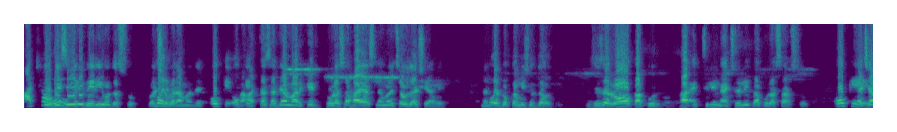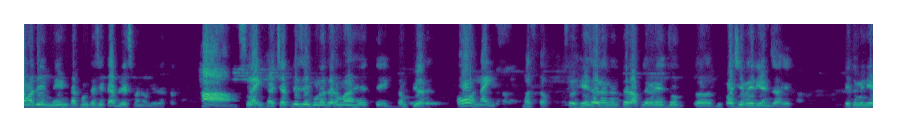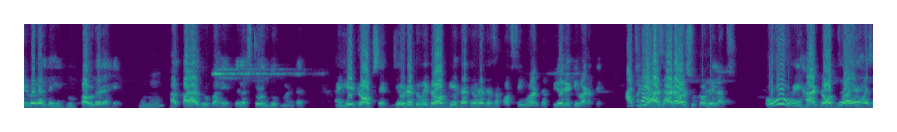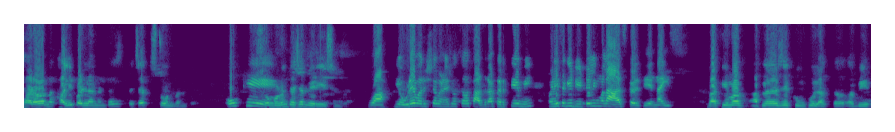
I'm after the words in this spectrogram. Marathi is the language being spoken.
अच्छा तो बेसिकली व्हेरी होत असतो वर्षभरामध्ये. Okay okay. आता सध्या मार्केट थोडस हाय असल्यामुळे चौदाशे आहे. नंतर. तो कमी सुद्धा होतो. दिस इज अ रॉ कापूर. हा ऍक्च्युली नॅचरली कापूर असा असतो. ओके. ह्याच्यामध्ये मेन टाकून त्याचे टॅबलेट्स बनवले जातात. हा सो. ह्याच्यातले जे गुणधर्म आहेत ते एकदम प्युअर आहेत. ओ नाईस मस्त. सो हे झाल्यानंतर आपल्याकडे जो धुपाचे व्हेरियंट आहेत ते तुम्ही नीट बघाल तर ही धूप पावडर आहे. हा काळा धूप आहे त्याला स्टोन धूप म्हणतात. आणि हे ड्रॉप्स आहेत. जेवढे तुम्ही ड्रॉप घेता तेवढं त्याचं कॉस्टिंग वाढतं प्युरिटी वाढते. म्हणजे हा झाडावर सुकवलेला असतो. ओ. आणि हा ड्रॉप जो आहे हा झाडावर खाली पडल्यानंतर त्याच्यात स्टोन बनतो. ओके. म्हणून त्याच्यात व्हेरिएशन वा एवढे वर्ष गणेशोत्सव साजरा करते मी पण ही सगळी डिटेलिंग मला आज कळतीये. नाईस बाकी मग आपल्याला जे कुंकू लागतं अबीर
